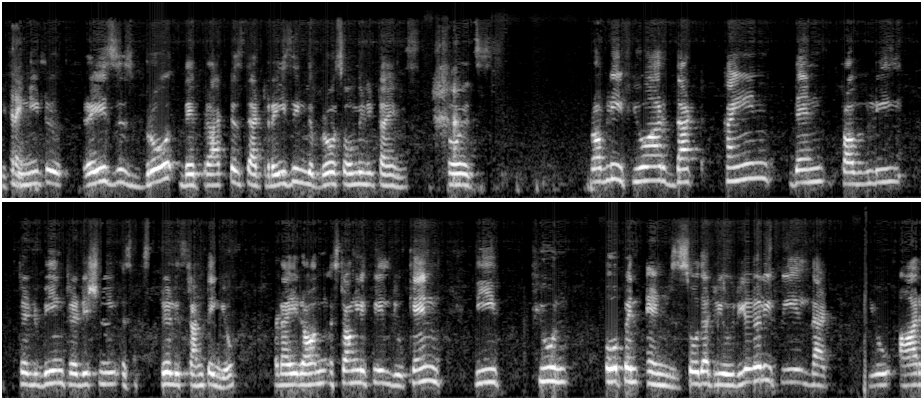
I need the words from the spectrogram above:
If you need to raise this bro, they practice that raising the bro so many times. So it's probably if you are that kind, then probably being traditional is really stunting you. But I wrong, strongly feel you can leave few open ends so that you really feel that you are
